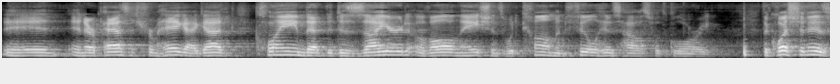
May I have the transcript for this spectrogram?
In, in our passage from Haggai, God claimed that the desired of all nations would come and fill his house with glory. The question is,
